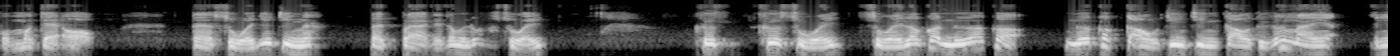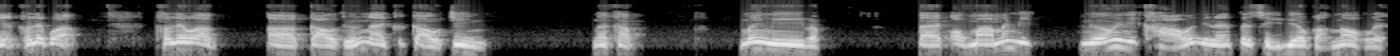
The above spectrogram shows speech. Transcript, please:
ผมมาแกะออก แต่สวยจริง ๆ นะแปลกๆก็ไม่รู้สวย คือคือสวยสวยแล้วก็เนื้อก็เนื้อก็เก่าจริง ๆ เก่าถึงข้างในอะอย่างเงี้ยเขาเรียกว่าเขาเรียกว่าเก่าถึงข้างในคือเก่าจริงนะครับ ไม่มีแบบแตกออกมาไม่มีเนื้อไม่มีขาวไม่มีอะไรเป็นสีเดียวกับนอกเลย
